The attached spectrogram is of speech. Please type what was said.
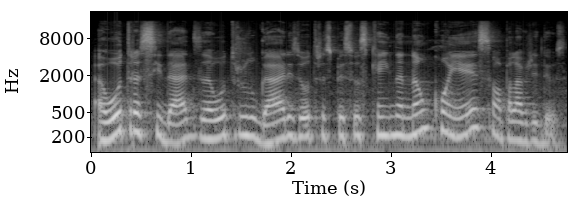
a outras cidades, a outros lugares, outras pessoas que ainda não conheçam a palavra de Deus.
